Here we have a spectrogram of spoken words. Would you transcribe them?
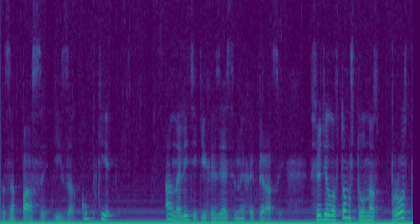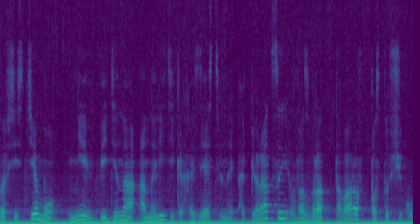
запасы и закупки, аналитики хозяйственных операций. Все дело в том, что у нас просто в систему не введена аналитика хозяйственной операции возврат товаров поставщику.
